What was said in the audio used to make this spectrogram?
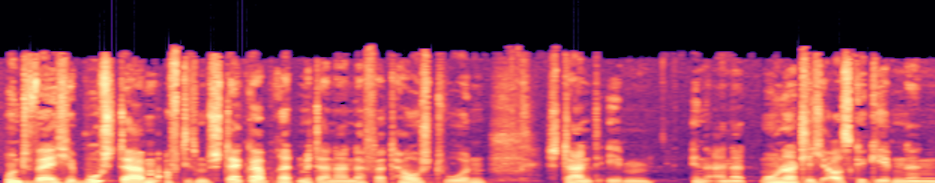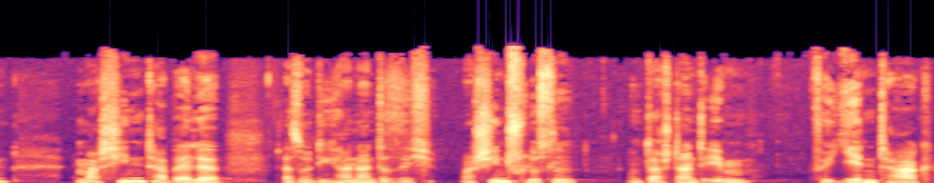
und welche Buchstaben auf diesem Steckerbrett miteinander vertauscht wurden, stand eben in einer monatlich ausgegebenen Maschinentabelle. Also die nannte sich Maschinenschlüssel und da stand eben für jeden Tag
